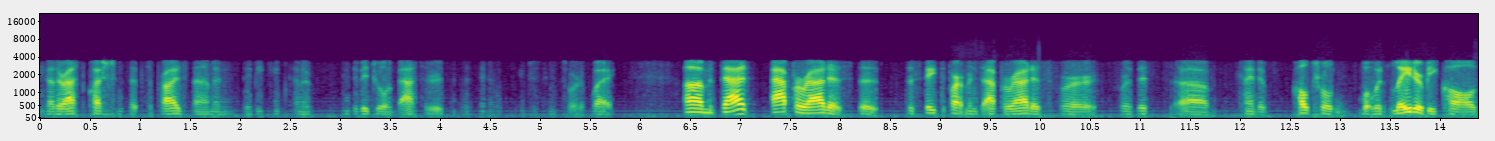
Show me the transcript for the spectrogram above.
you know, they're asked questions that surprised them, and they became kind of individual ambassadors in in an interesting sort of way. Um, that apparatus, the the State Department's apparatus for for this um, kind of cultural, what would later be called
